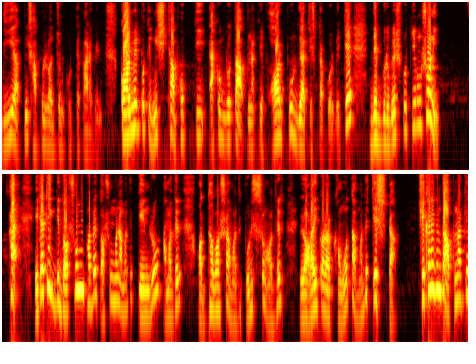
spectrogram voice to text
দিয়ে আপনি সাফল্য অর্জন করতে পারবেন, কর্মের প্রতি নিষ্ঠা, ভক্তি, একগ্রতা আপনাকে ভরপুর দেওয়ার চেষ্টা করবে। কে? দেবগুরু বৃহস্পতি এবং শনি। হ্যাঁ এটা ঠিক যে দশম ভাবে, দশম মানে আমাদের কেন্দ্র, আমাদের অধ্যাবসা, আমাদের পরিশ্রম, আমাদের লড়াই করার ক্ষমতা, আমাদের চেষ্টা। সেখানে কিন্তু আপনাকে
